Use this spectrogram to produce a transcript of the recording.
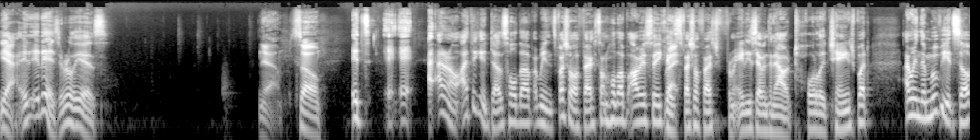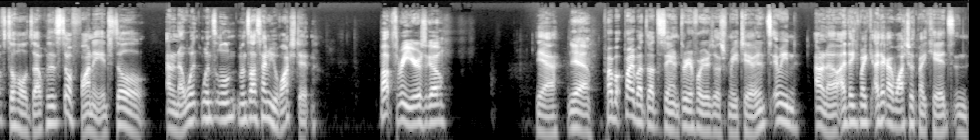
Yeah, it, it is. It really is. Yeah. So It's. It, I don't know. I think it does hold up. I mean, special effects don't hold up, obviously, because Right. special effects from '87 to now totally changed. But I mean, the movie itself still holds up because it's still funny. It's still. I don't know. When, when's the- when's the last time you watched it? about three years ago. Yeah, Yeah. probably probably about the same. Three or four years ago for me too. And it's. I mean, I don't know. I think my, I think I watched it with my kids, and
